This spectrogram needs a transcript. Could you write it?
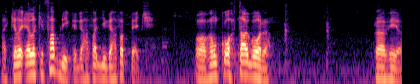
Aquela ela que fabrica, garrafa de garrafa PET. Ó, vamos cortar agora. Pra ver, ó.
